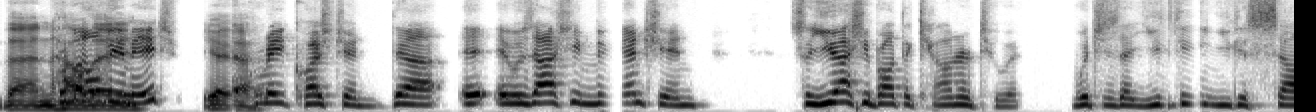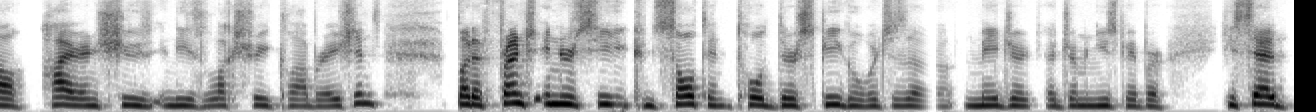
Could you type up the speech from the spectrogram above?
Then how they LVMH, yeah great question. The it, it was actually mentioned. So you actually brought the counter to it, which is that you think you could sell higher end shoes in these luxury collaborations, but a French industry consultant told Der Spiegel, which is a major a German newspaper, he said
